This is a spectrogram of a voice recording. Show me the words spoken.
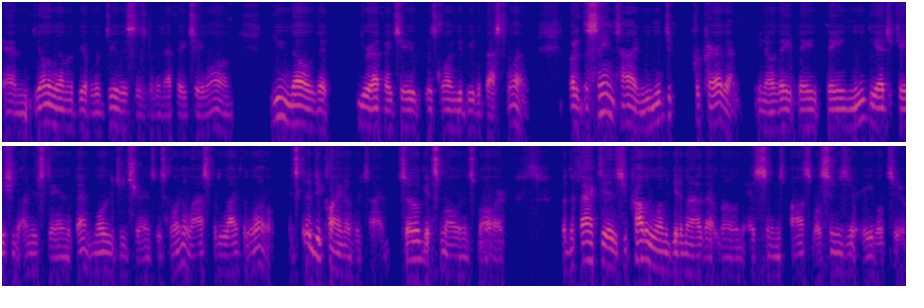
and the only way I'm going to be able to do this is with an FHA loan, you know that your FHA is going to be the best one. But at the same time, you need to prepare them. You know, they, they, they need the education to understand that that mortgage insurance is going to last for the life of the loan. It's going to decline over time, so it'll get smaller and smaller. But the fact is, you probably want to get them out of that loan as soon as possible, as soon as they're able to.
